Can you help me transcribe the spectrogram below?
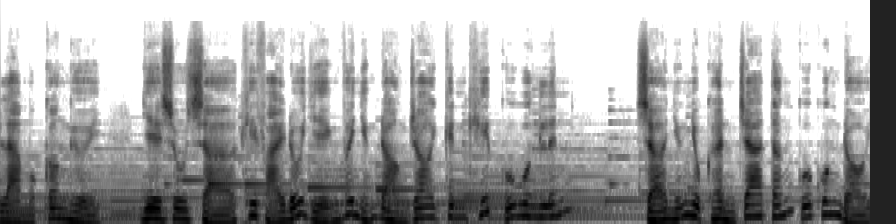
Là một con người Giêsu sợ khi phải đối diện với những đòn roi kinh khiếp của quân lính sợ những nhục hình tra tấn của quân đội.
